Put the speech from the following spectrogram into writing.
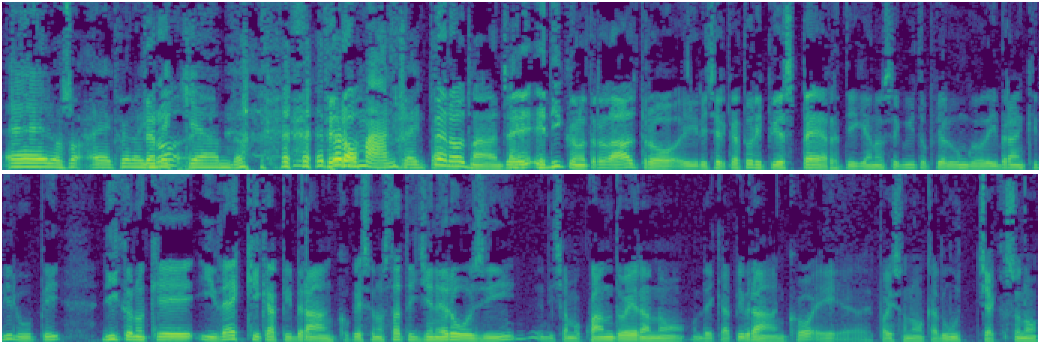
eh, lo so, eh, quello però, invecchiando, però, però, mangia intanto. Però mangia eh. e, e, dicono tra l'altro i ricercatori più esperti che hanno seguito più a lungo dei branchi di lupi, dicono che i vecchi capibranco che sono stati generosi, diciamo quando erano dei capibranco e eh, poi sono caduti, cioè sono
